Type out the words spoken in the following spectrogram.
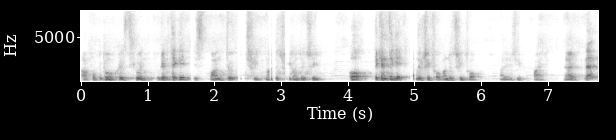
Uh, for people who, who can take it, it's one, two, three, one, two, three, one, two, three. Oh, they can take it. One, two, three, four. One, two, three, four. One, two, three, four, five. Right? That,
